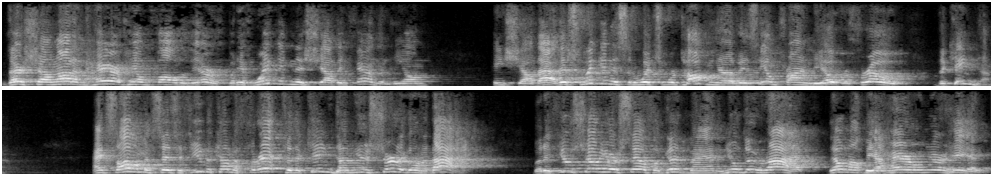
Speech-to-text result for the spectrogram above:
there shall not an hair of him fall to the earth. But if wickedness shall be found in him, he shall die. This wickedness in which we're talking of is him trying to overthrow the kingdom. And Solomon says, if you become a threat to the kingdom, you're surely going to die. But if you'll show yourself a good man and you'll do right, there'll not be a hair on your head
